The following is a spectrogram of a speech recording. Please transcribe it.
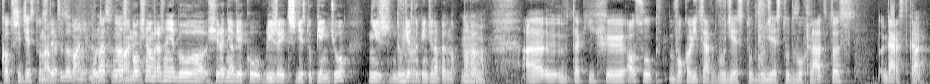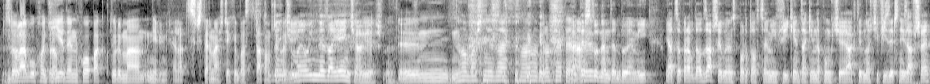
koło 30 nawet. Zdecydowanie. U nas, u nas w Zdecydowanie. boksie mam wrażenie było średnia wieku bliżej 35 niż 25 na pewno. Na Mhm. pewno. A y, takich y, osób w okolicach 20-22 lat to jest garstka. Tak, Do labu chodzi jeden chłopak, który ma, nie wiem ile lat, z 14 chyba z tatą Studenci przechodzi. mają inne zajęcia, wiesz. No. No właśnie, tak, no, trochę ten. Ja ale- też studentem byłem i ja co prawda od zawsze byłem sportowcem i freakiem takim na punkcie aktywności fizycznej zawsze,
